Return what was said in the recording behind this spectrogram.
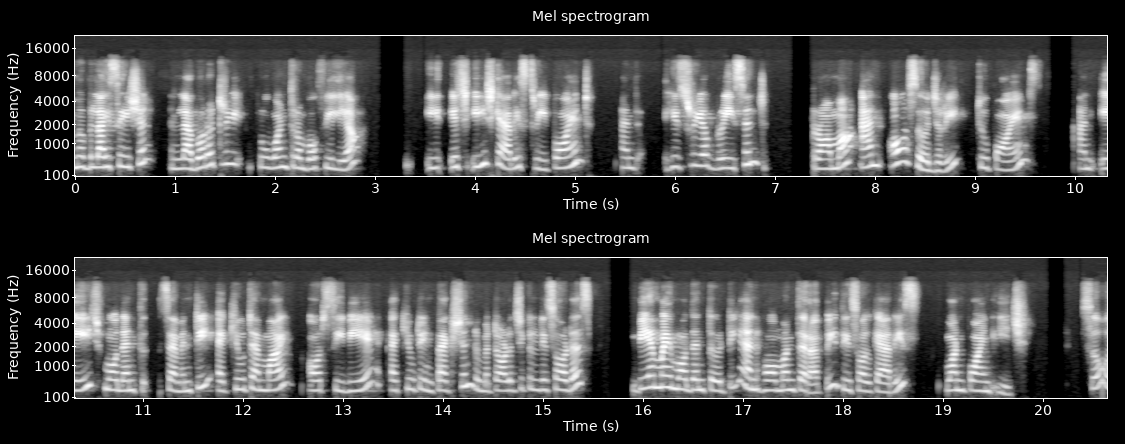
immobilization, and laboratory proven thrombophilia, each, each carries three point, and history of recent trauma and or surgery, two points, and age more than 70, acute MI or CVA, acute infection, rheumatological disorders, BMI more than 30, and hormone therapy, this all carries one point each. So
